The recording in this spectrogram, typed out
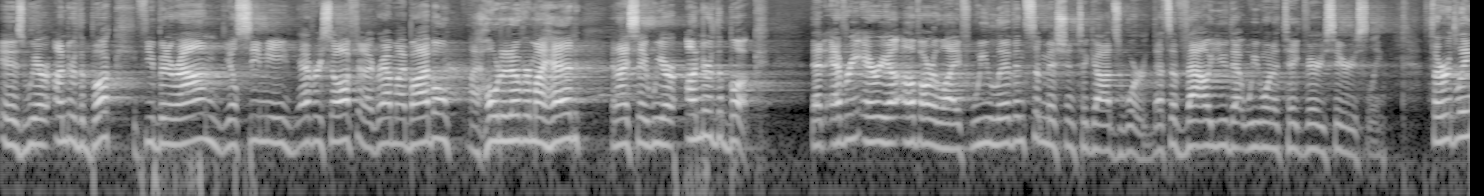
is we are under the book. If you've been around, you'll see me every so often. I grab my Bible, I hold it over my head, and I say, We are under the book. That every area of our life we live in submission to God's word. That's a value that we want to take very seriously. Thirdly,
